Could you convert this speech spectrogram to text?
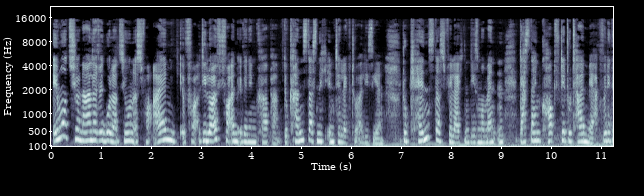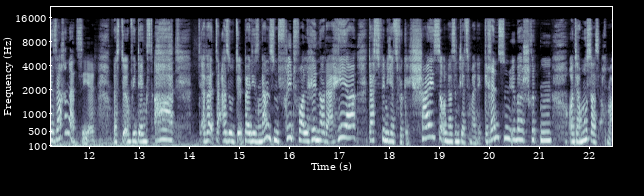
emotionale Regulation ist vor allem, die läuft vor allem über den Körper. Du kannst das nicht intellektualisieren. Du kennst das vielleicht in diesen Momenten, dass dein Kopf dir total merkwürdige Sachen erzählt. Dass du irgendwie denkst, ah, oh, aber also bei diesen ganzen friedvoll hin oder her, das finde ich jetzt wirklich scheiße und da sind jetzt meine Grenzen überschritten und da muss das auch mal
